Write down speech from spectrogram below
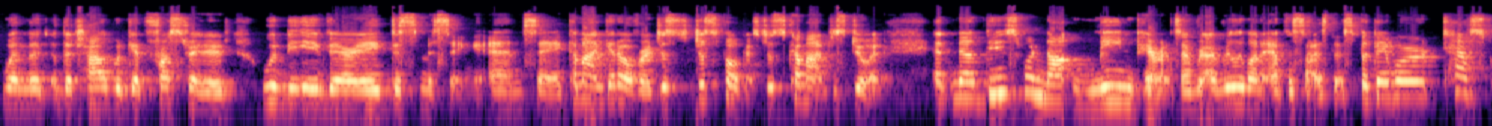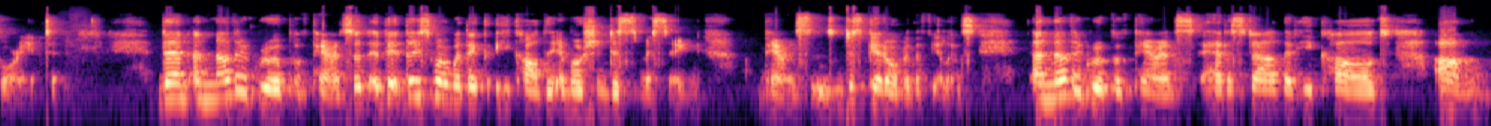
when the, the child would get frustrated, would be very dismissing and say, "Come on, get over it. Just just focus. Just come on, just do it." And now these were not mean parents. I, re- I really want to emphasize this, but they were task oriented. Then another group of parents. So th- th- these were what they, he called the emotion dismissing parents. Just get over the feelings. Another group of parents had a style that he called. Um,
